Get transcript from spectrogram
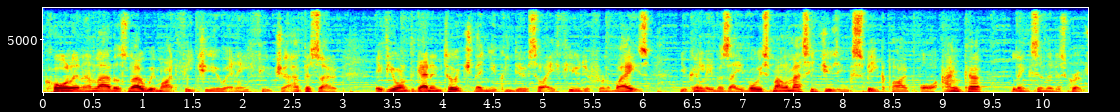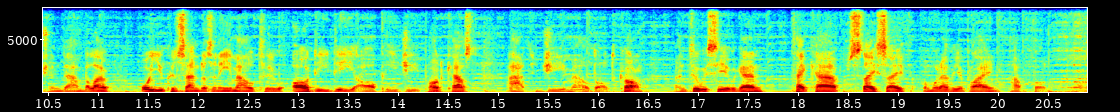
Call in and let us know. We might feature you in a future episode. If you want to get in touch, then you can do so a few different ways. You can leave us a voicemail message using SpeakPipe or Anchor, links in the description down below, or you can send us an email to rddrpgpodcast at gmail.com. Until we see you again, take care, stay safe, and whatever you're playing, have fun.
